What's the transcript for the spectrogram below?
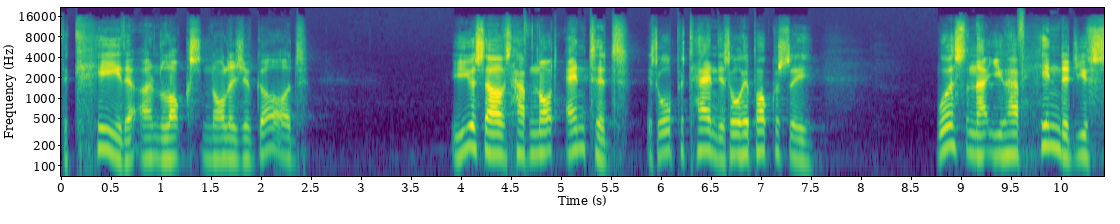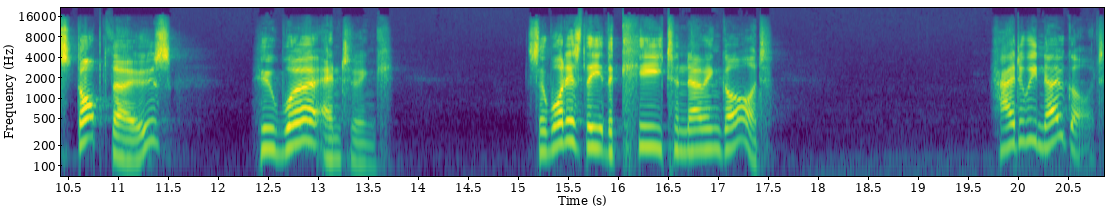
the key that unlocks knowledge of God. You yourselves have not entered. It's all pretend, it's all hypocrisy. Worse than that, you have hindered, you've stopped those who were entering. So, what is the, the key to knowing God? How do we know God?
